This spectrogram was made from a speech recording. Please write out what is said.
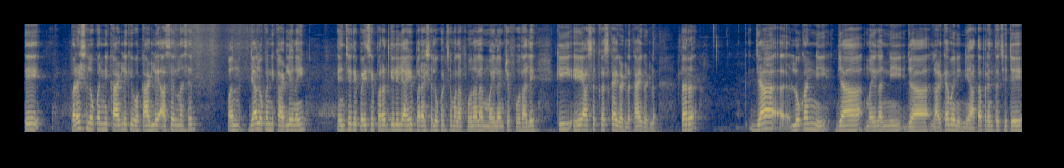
ते बऱ्याचशा लोकांनी काढले किंवा काढले असेल नसेल पण ज्या लोकांनी काढले नाही त्यांचे ते पैसे परत गेलेले आहे. बऱ्याचशा लोकांचे मला फोन आला महिलांचे फोन आले की हे असं कसं काय घडलं काय घडलं? तर ज्या लोकांनी ज्या महिलांनी ज्या लाडक्या बहिणींनी आतापर्यंतचे जे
